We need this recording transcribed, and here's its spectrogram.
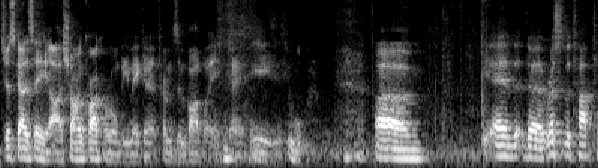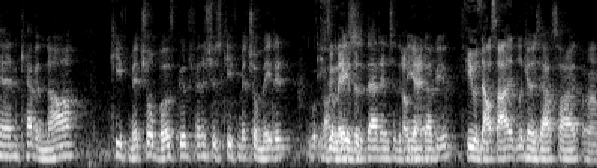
Just gotta say, uh, Sean Crocker won't be making it from Zimbabwe. Okay, he, he, Um, and the rest of the top 10, Kevin Na, Keith Mitchell, both good finishes. Keith Mitchell made it, He's on the it basis of that into the okay. BMW. he was outside He looking was outside. Uh-huh.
